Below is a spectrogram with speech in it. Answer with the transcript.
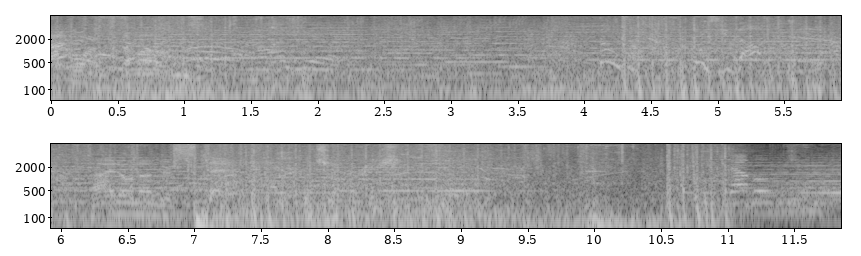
I don't understand Generation. Double.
